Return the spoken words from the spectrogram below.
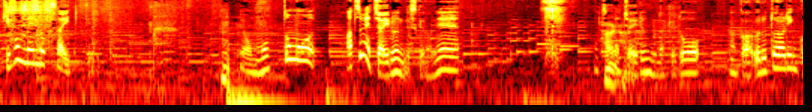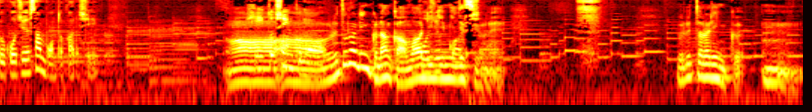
基本面倒くさいって。いうでも最も集めちゃいるんですけどね。集めちゃいるんだけど、なんかウルトラリンク53本とかあるし。ヒートシンクもウルトラリンクなんか余り気味ですよね。ウルトラリンク。うん。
